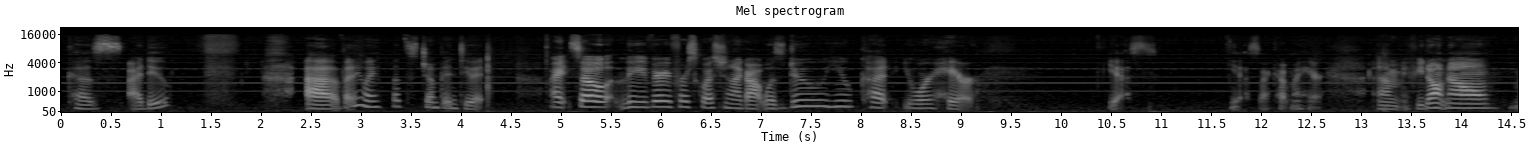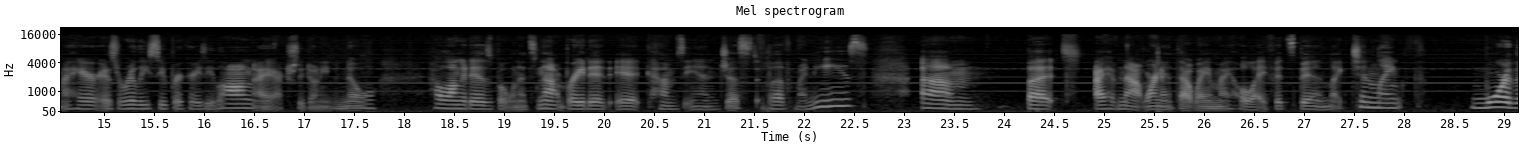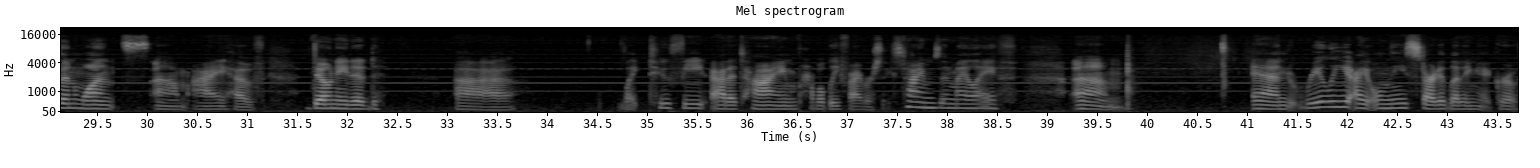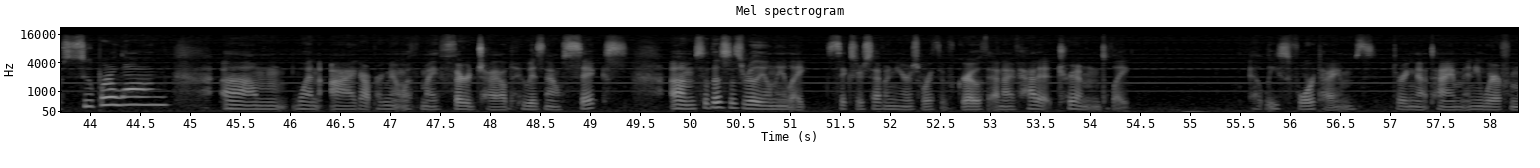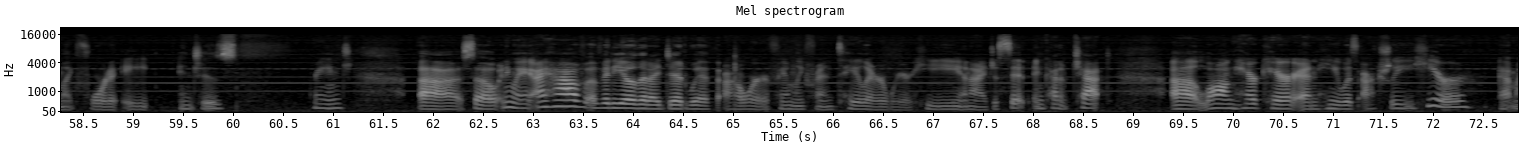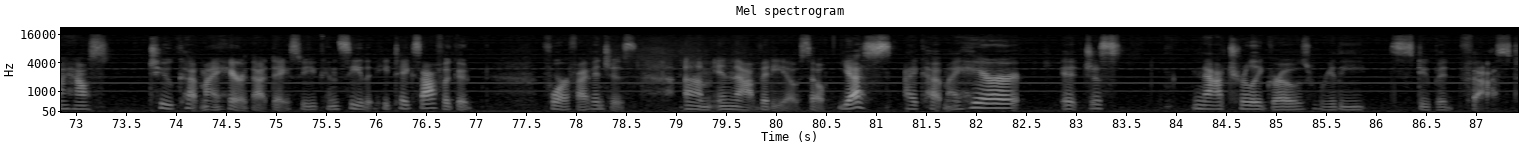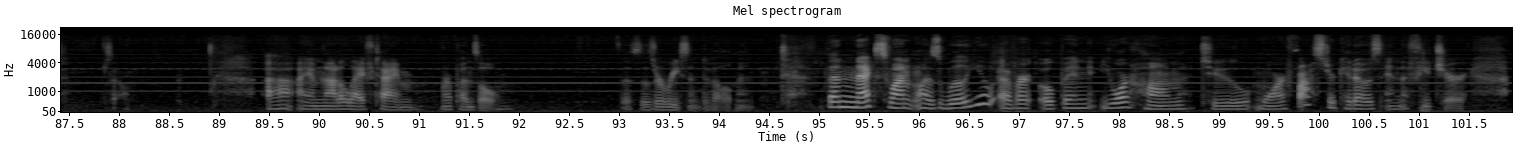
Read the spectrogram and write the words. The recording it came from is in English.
because I do. Uh, but anyway, let's jump into it. All right, so the very first question I got was, do you cut your hair? Yes. Yes, I cut my hair. Um, if you don't know, my hair is really super crazy long. I actually don't even know how long it is, but when it's not braided, it comes in just above my knees. Um, but I have not worn it that way my whole life. It's been like chin length more than once. Um, I have donated uh, like two feet at a time, probably five or six times in my life. Um, and really I only started letting it grow super long um, when I got pregnant with my third child who is now six. Um, so this is really only like six or seven years worth of growth and I've had it trimmed like at least four times during that time, anywhere from like four to eight inches range. Uh, so anyway, I have a video that I did with our family friend Taylor where he and I just sit and kind of chat uh, long hair care and he was actually here at my house to cut my hair that day. So you can see that he takes off a good four or five inches um, in that video. So yes, I cut my hair. It just naturally grows really stupid fast. So uh, I am not a lifetime Rapunzel. This is a recent development. The next one was Will you ever open your home to more foster kiddos in the future?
